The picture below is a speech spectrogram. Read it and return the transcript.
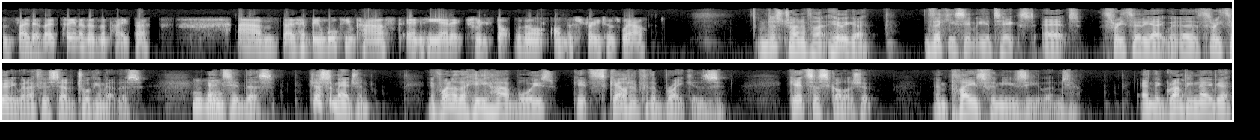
and say that they'd seen it in the paper. Um, they had been walking past, and he had actually stopped them on- the street as well. I'm just trying to find. Here we go. Vicky sent me a text at 3:38 when uh, 3:30 when I first started talking about this, and said this: Just imagine if one of the Hee Ha boys gets scouted for the Breakers, gets a scholarship, and plays for New Zealand, and the grumpy neighbour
